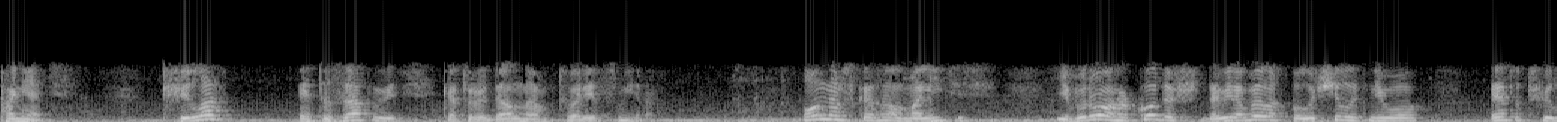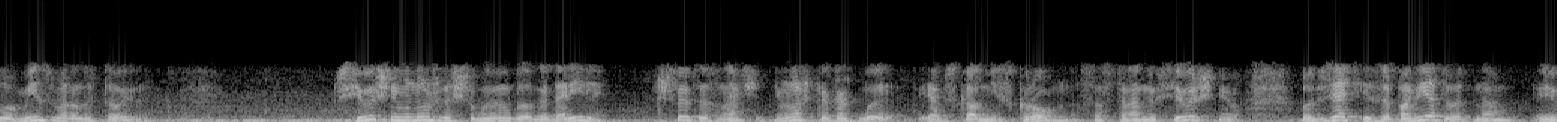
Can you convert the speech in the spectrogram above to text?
понять, Тфила – это заповедь, которую дал нам Творец мира. Он нам сказал, молитесь, и Бруага Кодыш, Давид Абелах, получил от него эту тфилу, Мизмар Летойда. Всевышнему нужно, чтобы мы благодарили. Что это значит? Немножко, как бы, я бы сказал, нескромно со стороны Всевышнего. Вот взять и заповедовать нам, и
